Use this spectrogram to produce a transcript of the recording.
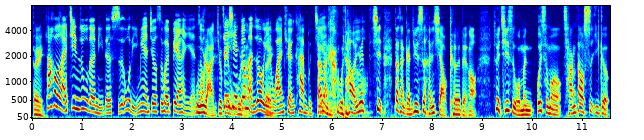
对，它后来进入了你的食物里面，就是会变很严重，污染就这些根本肉眼完全看不见，当然看不到，因为是大肠杆菌是很小颗的哦，所以其实我们为什么肠道是一个。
